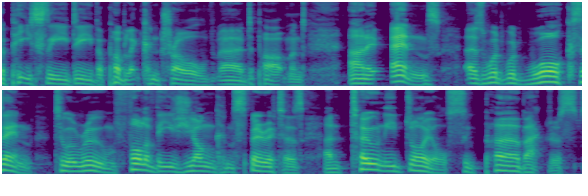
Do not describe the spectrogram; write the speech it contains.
the PCD, the Public Control uh, Department, and it ends as Woodward walks in to a room full of these young conspirators, and Tony Doyle, superb actress,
